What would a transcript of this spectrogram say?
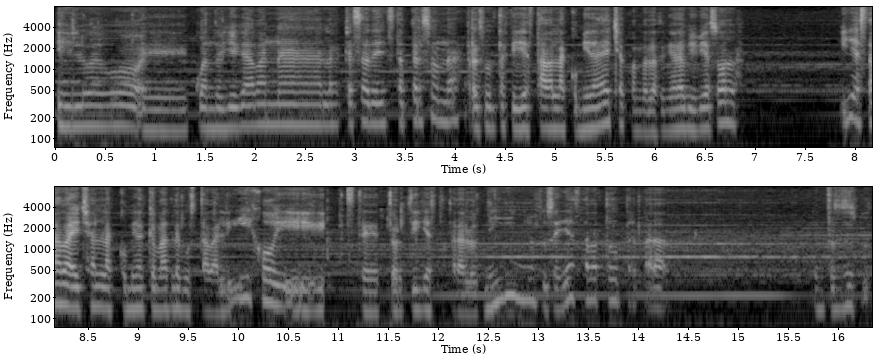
Y luego eh, cuando llegaban a la casa de esta persona, resulta que ya estaba la comida hecha cuando la señora vivía sola. Y ya estaba hecha la comida que más le gustaba al hijo y este, tortillas para los niños, o sea, ya estaba todo preparado. Entonces, pues,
